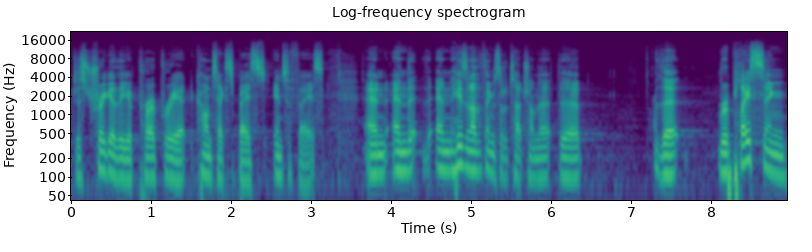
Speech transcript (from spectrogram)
just trigger the appropriate context-based interface. And and the, and here's another thing to sort of touch on the the the replacing.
